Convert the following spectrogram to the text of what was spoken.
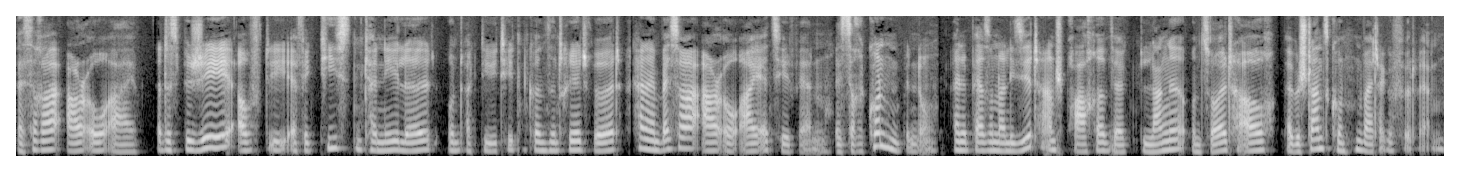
Besserer ROI. Da das Budget auf die effektivsten Kanäle und Aktivitäten konzentriert wird, kann ein besserer ROI erzielt werden. Bessere Kundenbindung. Eine personalisierte Ansprache wirkt lange und sollte auch bei Bestandskunden weitergeführt werden.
